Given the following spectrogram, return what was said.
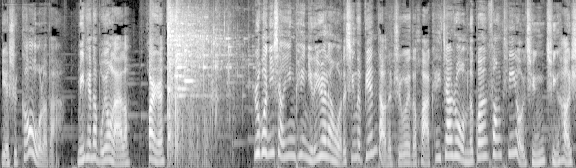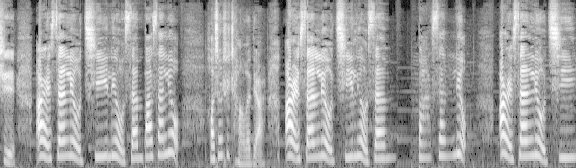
也是够了吧？明天他不用来了，换人。如果你想应聘你的《月亮我的心》的编导的职位的话，可以加入我们的官方听友群，群号是二三六七六三八三六，好像是长了点儿，二三六七六三八三六，二三六七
